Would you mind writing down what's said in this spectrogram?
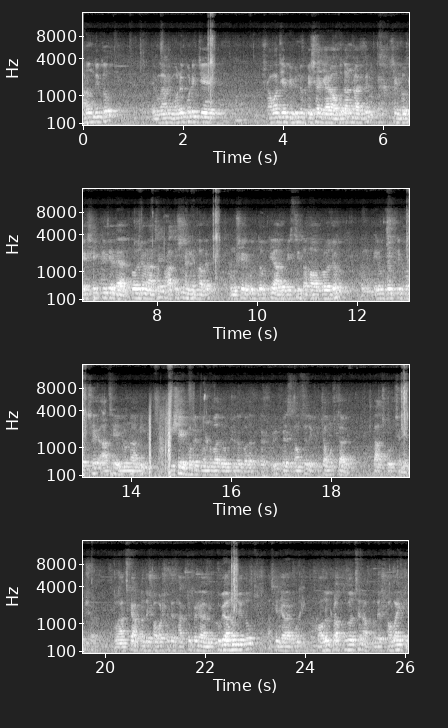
আনন্দিত এবং আমি মনে করি যে সমাজে বিভিন্ন পেশায় যারা অবদান রাখবেন, সেগুলোকে স্বীকৃতি দেওয়ার প্রয়োজন আছে প্রাতিষ্ঠানিকভাবে এবং সেই উদ্যোগটি আরও বিস্তৃত হওয়া প্রয়োজন এবং এই উদ্যোগটি হচ্ছে, আছে এই জন্য আমি বিশেষভাবে ধন্যবাদ এবং কৃতজ্ঞতা প্রকাশ করি। প্রেস কাউন্সিল একটি চমৎকার কাজ করছেন এই বিষয়ে। এবং আজকে আপনাদের সবার সাথে থাকতে পেরে আমি খুবই আনন্দিত। আজকে যারা পদকপ্রাপ্ত হয়েছেন, আপনাদের সবাইকে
